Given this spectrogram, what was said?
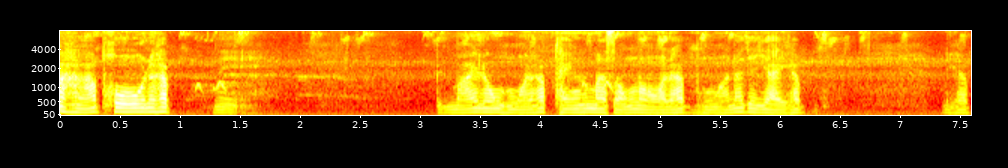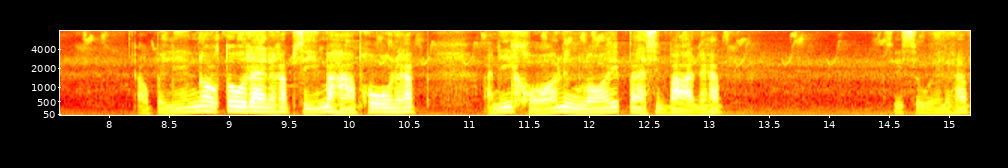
มหาโพนะครับนี่เป็นไม้ลงหัวนะครับ แทงขึ้นมาสองหน่อแล้วครับ หัวน่าจะใหญ่ครับ นี่ครับ เอาไปเลี้ยงนอกตู้ได้นะครับ สีมหาโพธิ์นะครับ อันนี้ขอ 180 บาทนะครับ สวยๆเลยครับ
